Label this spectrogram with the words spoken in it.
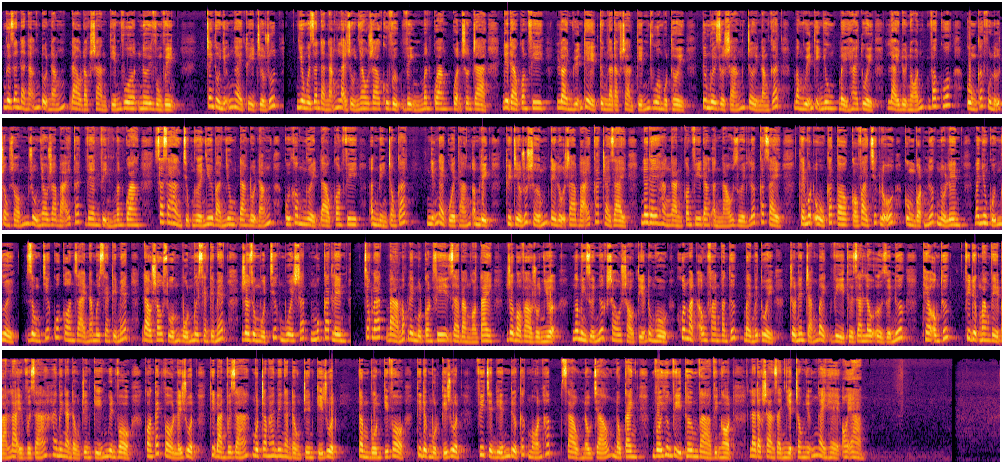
Người dân Đà Nẵng đội nắng đào đặc sản tiến vua nơi vùng vịnh. Tranh thủ những ngày thủy triều rút, nhiều người dân Đà Nẵng lại rủ nhau ra khu vực Vịnh Mân Quang, quận Sơn Trà để đào con phi, loài nhuyễn thể từng là đặc sản tiến vua một thời, Từ 10 giờ sáng trời nắng gắt, bà Nguyễn Thị Nhung, 72 tuổi, lại đội nón, vác cuốc cùng các phụ nữ trong xóm rủ nhau ra bãi cát ven vịnh Mân Quang. Xa xa hàng chục người như bà Nhung đang đội nắng, cúi không người đào con phi, ăn mình trong cát. Những ngày cuối tháng âm lịch, thủy triều rút sớm để lộ ra bãi cát trải dài. Nơi đây hàng ngàn con phi đang ẩn náu dưới lớp cát dày. Thấy một ủ cát to có vài chiếc lỗ cùng bọt nước nổi lên, bà Nhung cúi người, dùng chiếc cuốc con dài 50cm đào sâu xuống 40cm, rồi dùng một chiếc muôi sắt múc cát lên. Chốc lát bà móc lên một con phi dài bằng ngón tay, rồi bỏ vào rổ nhựa. Ngâm mình dưới nước sau 6 tiếng đồng hồ, khuôn mặt ông Phan Văn Thức, 70 tuổi, trở nên trắng bệch vì thời gian lâu ở dưới nước. Theo ông Thức, phi được mang về bán lại với giá 20.000 đồng trên ký nguyên vỏ, còn tách vỏ lấy ruột thì bán với giá 120.000 đồng trên ký ruột. Tầm 4 ký vỏ thì được 1 ký ruột. Phi chế biến được các món hấp, xào, nấu cháo, nấu canh với hương vị thơm và vị ngọt là đặc sản giải nhiệt trong những ngày hè oi ả.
